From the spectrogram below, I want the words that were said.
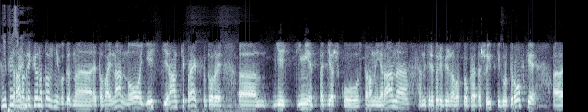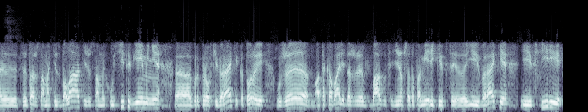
Не про Странам региона тоже невыгодна эта война, но есть иранский проект, который э, есть, имеет поддержку стороны Ирана на территории Ближнего Востока. Это шиитские группировки, э, это та же самая Хизбалла, те же самые хуситы в Йемене, э, группировки в Ираке, которые уже атаковали даже базы Соединенных Штатов Америки в, и в Ираке, и в Сирии.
